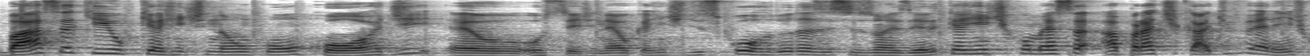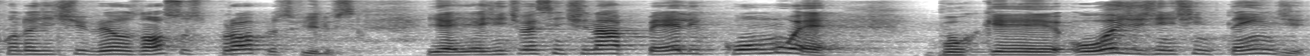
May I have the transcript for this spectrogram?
Basta que o que a gente não concorde, é, ou seja, né, o que a gente discordou das decisões dele, que a gente começa a praticar diferente quando a gente vê os nossos próprios filhos. E aí a gente vai sentir na pele como é. Porque hoje a gente entende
